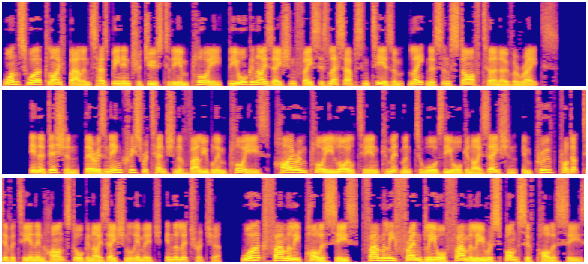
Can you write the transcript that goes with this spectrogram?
Once work-life balance has been introduced to the employee, the organization faces less absenteeism, lateness and staff turnover rates. In addition, there is an increased retention of valuable employees, higher employee loyalty and commitment towards the organization, improved productivity and enhanced organizational image. In the literature, work-family policies, family-friendly or family-responsive policies,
